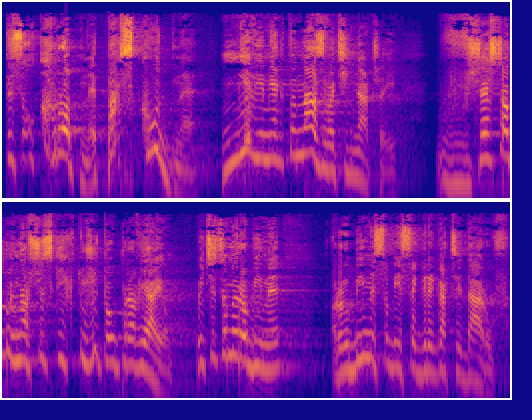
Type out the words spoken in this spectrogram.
to jest okropne, paskudne. Nie wiem, jak to nazwać inaczej. Wrzeszczałbym na wszystkich, którzy to uprawiają. Wiecie, co my robimy? Robimy sobie segregację darów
